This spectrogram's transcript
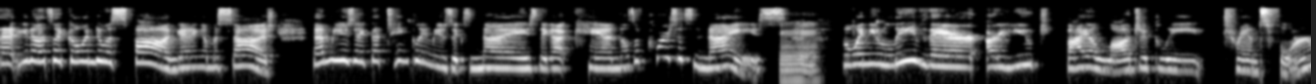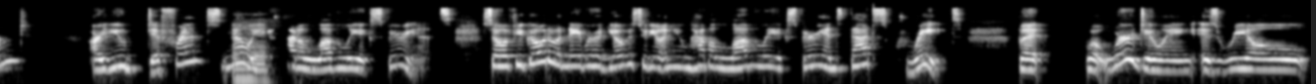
that, you know, it's like going to a spa and getting a massage. That music, that tinkling music's nice. They got candles. Of course, it's nice. Mm-hmm. But when you leave there, are you biologically transformed? Are you different? No, mm-hmm. you just had a lovely experience. So if you go to a neighborhood yoga studio and you have a lovely experience, that's great. But what we're doing is real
